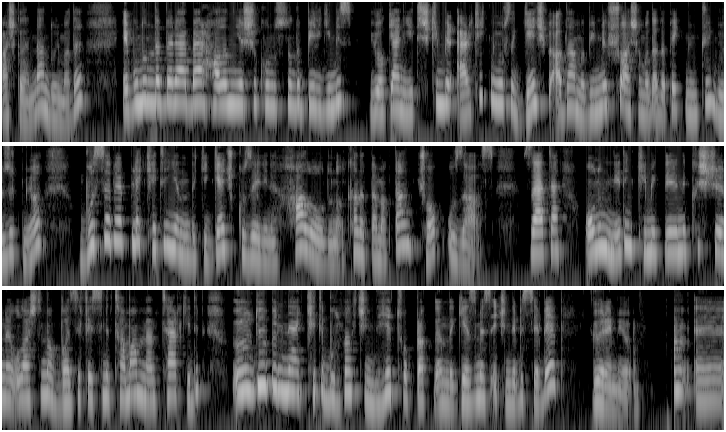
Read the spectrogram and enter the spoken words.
başkalarından duymadı. E bunun da beraber halının yaşı konusunda da bilgimiz yok. Yani yetişkin bir erkek mi yoksa genç bir adam mı bilmek şu aşamada da pek mümkün gözükmüyor. Bu sebeple Ket'in yanındaki genç kuzeylinin hal olduğunu kanıtlamaktan çok uzağız. Zaten onun Ned'in kemiklerini kış ulaştırma vazifesini tamamen terk edip öldüğü bilinen Ket'i bulmak için nehir topraklarında gezmesi için de bir sebep göremiyorum. E,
